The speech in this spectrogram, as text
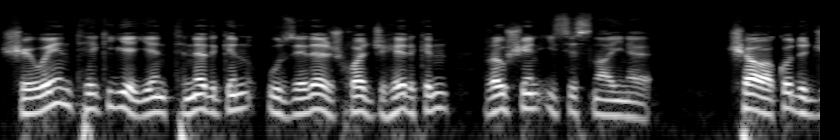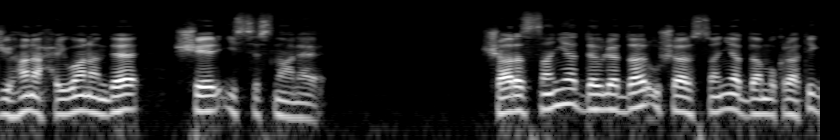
شوین تکلیه ین تنه دکن و زیده جخوا جهه دکن روشین ایسیسناینه. çavako di cihana heywanan de şer istisnane. Şaristaniya devletdar û şaristaniya demokratik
